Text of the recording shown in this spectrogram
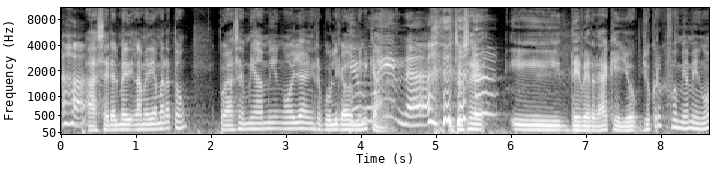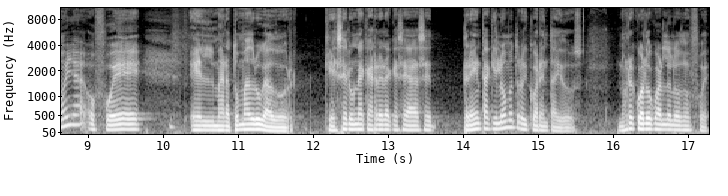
a hacer el, la media maratón. Puede hacer Miami en Olla en República Dominicana. ¡Qué buena! Entonces... Y de verdad que yo, yo creo que fue Miami en Olla o fue el Maratón Madrugador, que esa era una carrera que se hace 30 kilómetros y 42. No recuerdo cuál de los dos fue.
